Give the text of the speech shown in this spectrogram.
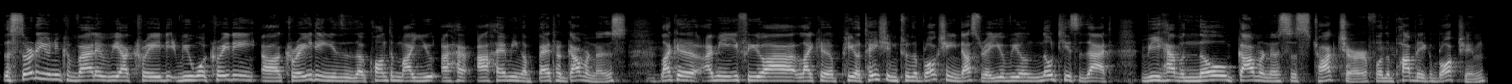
The third unique value we are creating, we were creating, uh, creating is the quantum are, you, are, are having a better governance. Mm-hmm. Like, uh, I mean, if you are like uh, pay attention to the blockchain industry, you will notice that we have no governance structure for the public blockchain.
